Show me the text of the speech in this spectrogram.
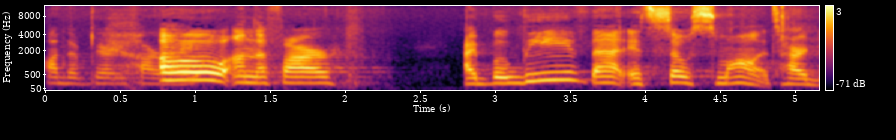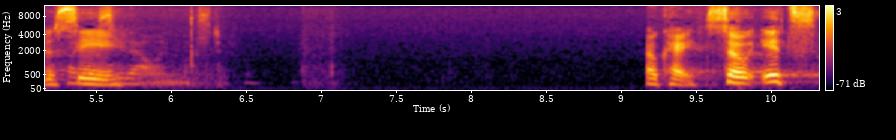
on the very far right. oh, on the far. I believe that it's so small, it's hard to see. Okay, so it's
